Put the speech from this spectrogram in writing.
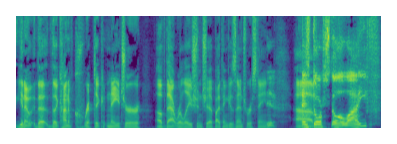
you know the the kind of cryptic nature of that relationship I think is interesting. Yeah. Is Um, Dorff still alive?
